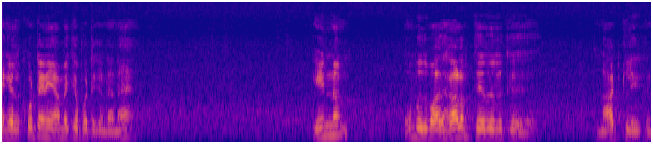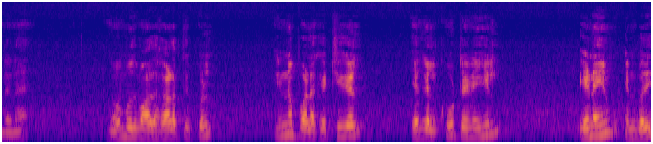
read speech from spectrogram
எங்கள் கூட்டணி அமைக்கப்பட்டுகின்றன இன்னும் ஒன்பது மாத காலம் தேர்தலுக்கு நாட்கள் இருக்கின்றன. ஒன்பது மாத காலத்திற்குள் இன்னும் பல கட்சிகள் எங்கள் கூட்டணியில் இணையும் என்பதை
